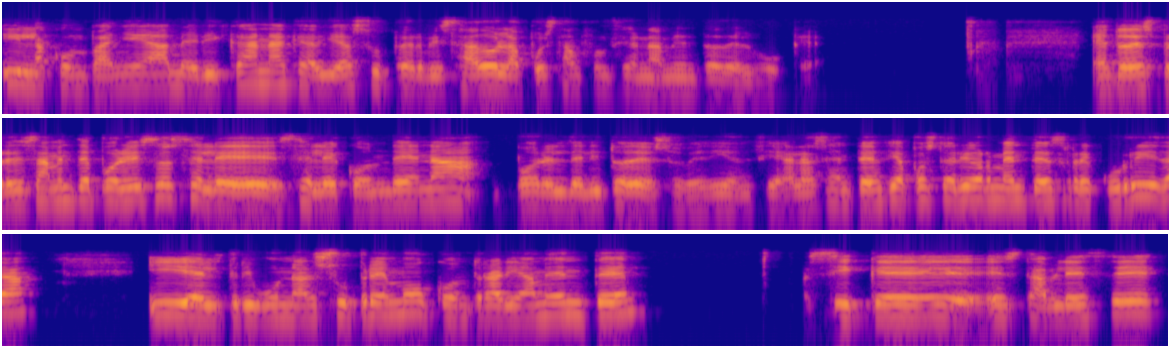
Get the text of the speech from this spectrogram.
y la compañía americana que había supervisado la puesta en funcionamiento del buque. Entonces, precisamente por eso se le, se le, condena por el delito de desobediencia. La sentencia posteriormente es recurrida y el Tribunal Supremo, contrariamente, sí que establece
